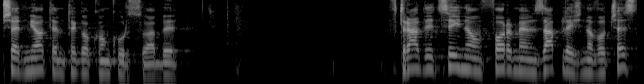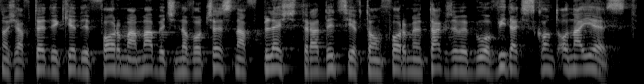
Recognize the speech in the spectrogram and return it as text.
przedmiotem tego konkursu, aby w tradycyjną formę zapleść nowoczesność, a wtedy, kiedy forma ma być nowoczesna, wpleść tradycję w tą formę tak, żeby było widać skąd ona jest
